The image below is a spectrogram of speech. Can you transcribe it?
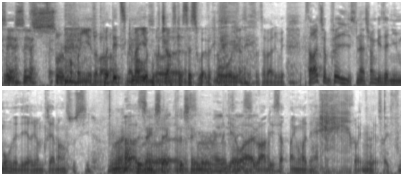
c'est, c'est sûr de m'empoigner ça. Mais il y a beaucoup de ça, chances que euh, ce soit vrai. Oui, ça, ça, ça va arriver. Puis ça a l'air que tu as beaucoup d'hallucinations avec des animaux d'un délirium très mince aussi. Ouais, Ah, des ça, insectes, euh, le Seymour. ouais, genre des serpents qui vont mettre. Ça va être, ça va être fou.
